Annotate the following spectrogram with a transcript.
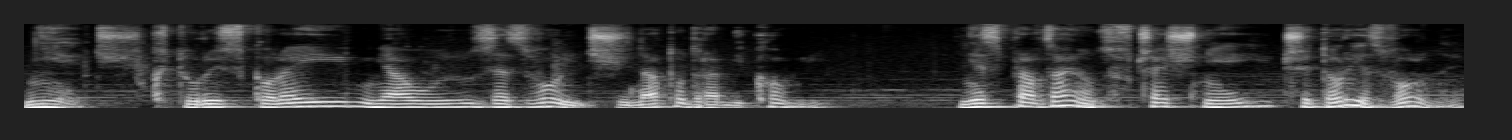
Niedź, który z kolei miał zezwolić na to Drabikowi, nie sprawdzając wcześniej, czy tor jest wolny,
